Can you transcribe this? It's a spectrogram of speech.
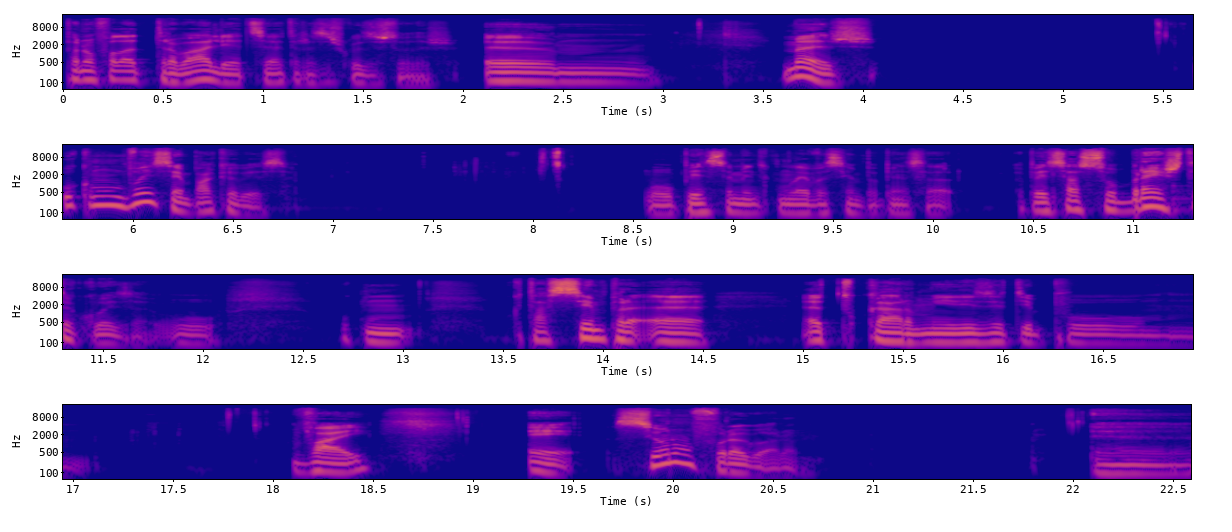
para não falar de trabalho, etc, essas coisas todas. Ahm, mas o que me vem sempre à cabeça, ou o pensamento que me leva sempre a pensar, a pensar sobre esta coisa, o, o que está sempre a, a tocar-me e dizer tipo vai, é se eu não for agora, eh,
